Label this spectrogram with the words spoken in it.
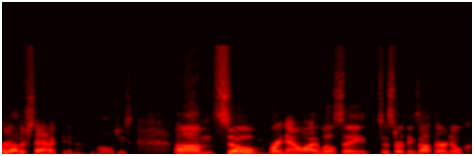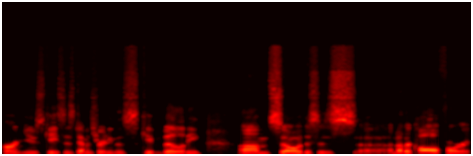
or other static data. Apologies. Um, so right now, I will say to start things off, there are no current use cases demonstrating this capability. Um, so this is uh, another call for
